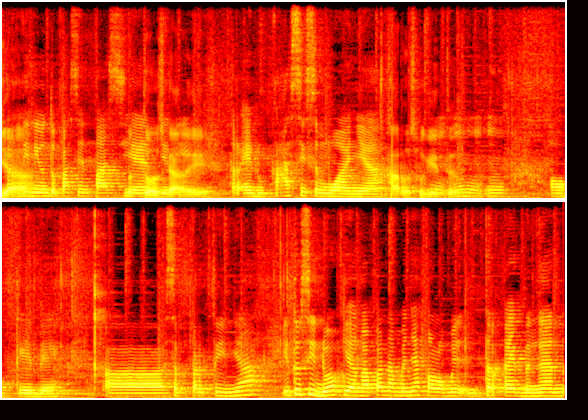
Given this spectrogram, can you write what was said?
Iya. seperti ini untuk pasien-pasien. Betul Jadi sekali. teredukasi semuanya. Harus begitu. Mm-mm. Oke deh. Eh, sepertinya itu sih dok yang apa namanya kalau terkait dengan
